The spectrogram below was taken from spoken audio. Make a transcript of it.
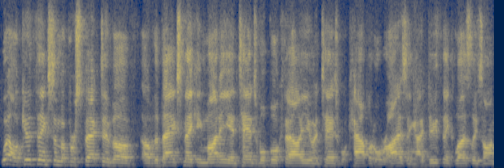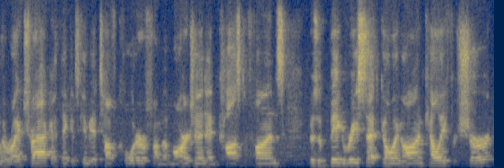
Well, good things from a perspective of, of the banks making money and tangible book value and tangible capital rising. I do think Leslie's on the right track. I think it's going to be a tough quarter from a margin and cost of funds. There's a big reset going on, Kelly, for sure.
